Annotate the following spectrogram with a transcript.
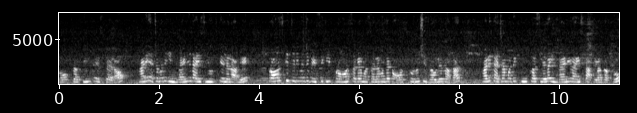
हो प्रतिम टेस्ट आहे राव आणि याच्यामध्ये इंद्रायणी राईस यूज केलेला आहे. प्रॉन्स खिचडी म्हणजे बेसिकली प्रॉन्स सगळ्या मसाल्यामध्ये टॉस करून शिजवले जातात. आणि त्याच्यामध्ये कूक असलेला इंद्रायणी राईस टाकला जातो.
